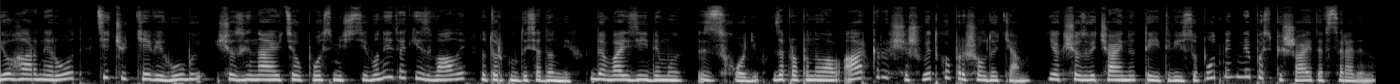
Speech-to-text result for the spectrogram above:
Його гарний рот, ці чуттєві губи, що згинаються у посмішці, вони так і звали доторкнутися до них. Давай зійдемо з сходів, запропонував Аркер, що швидко прийшов до тями. Якщо, звичайно, ти і твій супутник не поспішаєте всередину.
